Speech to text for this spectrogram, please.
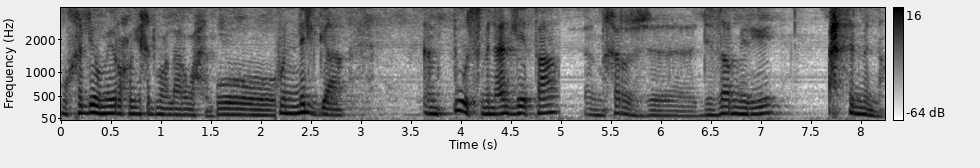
وخليهم يروحوا يخدموا على رواحهم. وكون نلقى ان بوس من عند ليطا نخرج ديزارميري أحسن منا.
